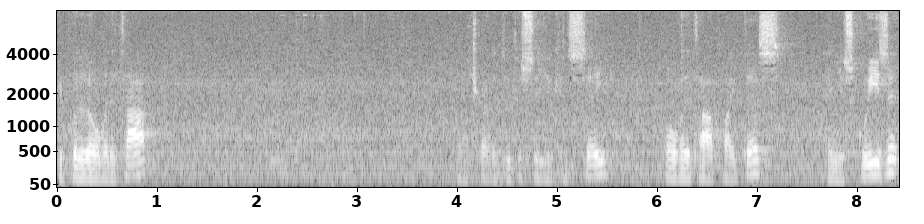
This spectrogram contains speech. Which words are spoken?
You put it over the top. I'll try to do this so you can see. Over the top like this. And you squeeze it.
